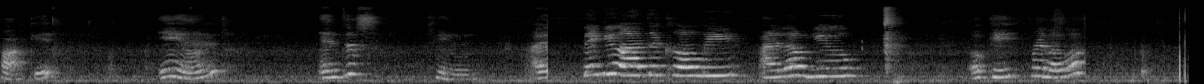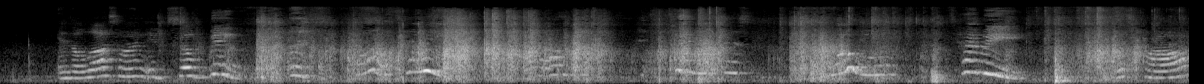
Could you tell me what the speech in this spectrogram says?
pocket and in this thing. I thank you, Auntie Chloe. I love you. Okay, for the last and the last one is so big. Oh, okay. Um, it's whoa, it's heavy. It's from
